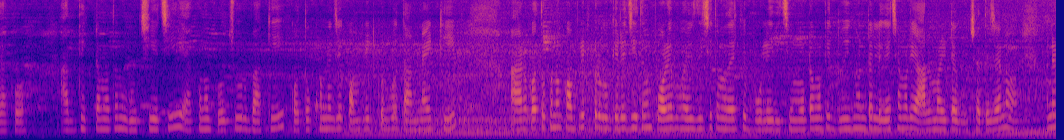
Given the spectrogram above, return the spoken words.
দেখো আর্ধেকটা মতন গুছিয়েছি এখনও প্রচুর বাকি। কতক্ষণে যে কমপ্লিট করব তার নাই ঠিক। আর কতক্ষণে কমপ্লিট করব কেটে যেহেতু আমি পরে ভয়েস দিচ্ছি, তোমাদেরকে বলে দিচ্ছি। মোটামুটি দুই ঘণ্টা লেগেছে আমার এই আলমারিটা গুছাতে, জানো? মানে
